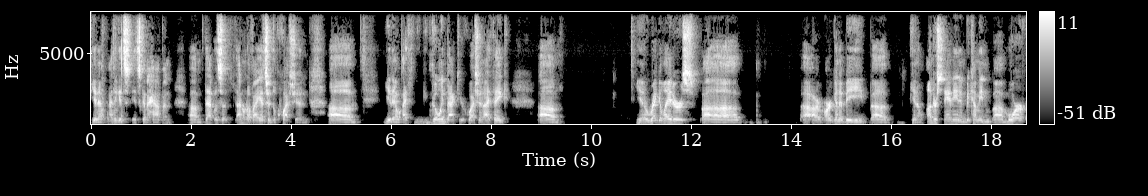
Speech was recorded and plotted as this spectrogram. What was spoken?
you know, I think it's it's going to happen. Um, that was I don't know if I answered the question. Um, you know, I going back to your question, I think um, you know regulators uh, are are going to be uh, you know, understanding and becoming uh, more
